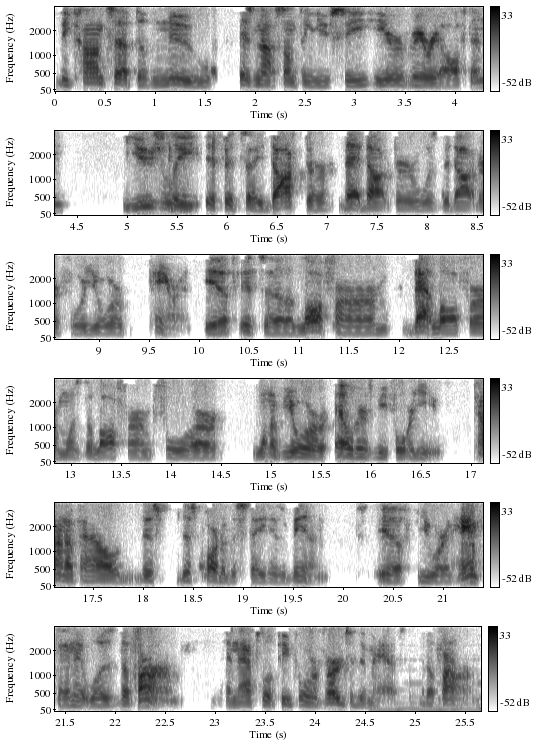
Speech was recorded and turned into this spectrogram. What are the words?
The concept of new is not something you see here very often usually if it's a doctor, that doctor was the doctor for your parent. If it's a law firm, that law firm was the law firm for one of your elders before you. Kind of how this this part of the state has been. If you were in Hampton, it was the firm, and that's what people referred to them as, the firm.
